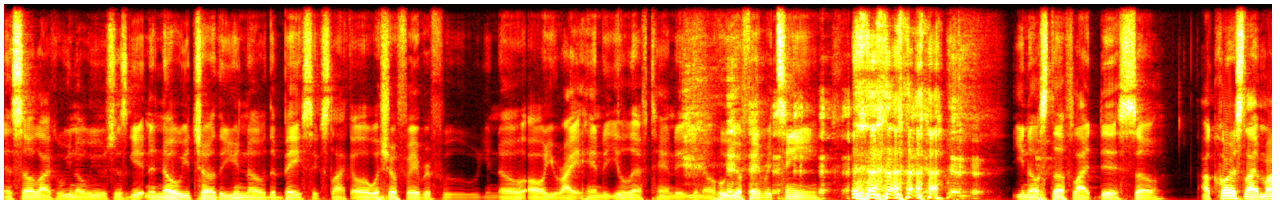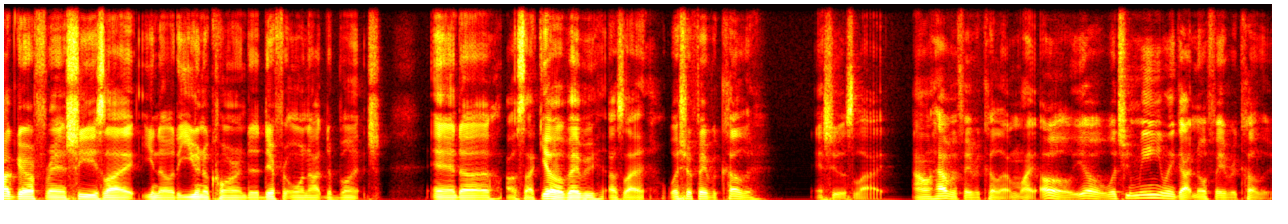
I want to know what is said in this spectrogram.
And so like you know, we was just getting to know each other, you know, the basics like, oh, what's your favorite food? You know, oh you right handed, you left handed, you know, who your favorite team. you know, stuff like this. So of course, like my girlfriend, she's like, you know, the unicorn, the different one out the bunch. And uh, I was like, yo, baby. I was like, what's your favorite color? And she was like, I don't have a favorite color. I'm like, oh, yo, what you mean you ain't got no favorite color?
